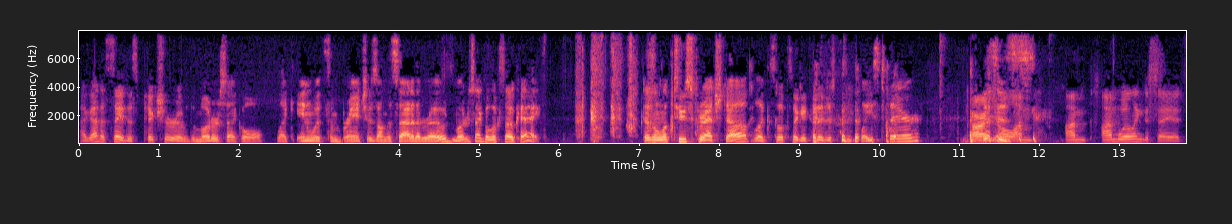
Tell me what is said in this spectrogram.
I gotta say, this picture of the motorcycle, like in with some branches on the side of the road, motorcycle looks okay. Doesn't look too scratched up. Like looks like it could have just been placed there. All right, This y'all. is- I'm I'm I'm willing to say it.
